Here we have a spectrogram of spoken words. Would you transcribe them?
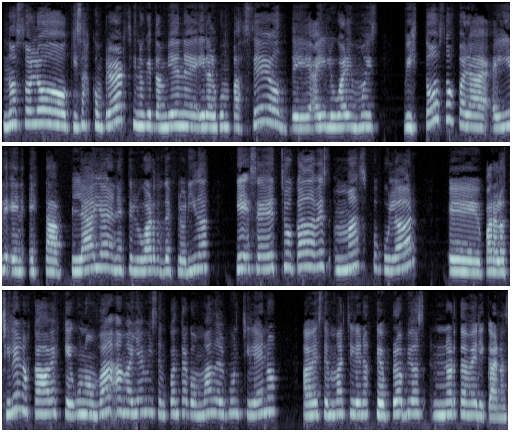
No solo quizás comprar, sino que también eh, ir a algún paseo. De, hay lugares muy vistosos para ir en esta playa, en este lugar de Florida, que se ha hecho cada vez más popular eh, para los chilenos, cada vez que uno va a Miami se encuentra con más de algún chileno, a veces más chilenos que propios norteamericanos.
